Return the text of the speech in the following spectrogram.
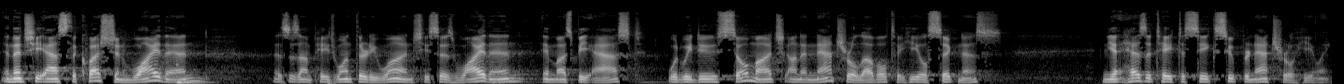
And then she asks the question, why then? This is on page 131. She says, Why then, it must be asked, would we do so much on a natural level to heal sickness, and yet hesitate to seek supernatural healing?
